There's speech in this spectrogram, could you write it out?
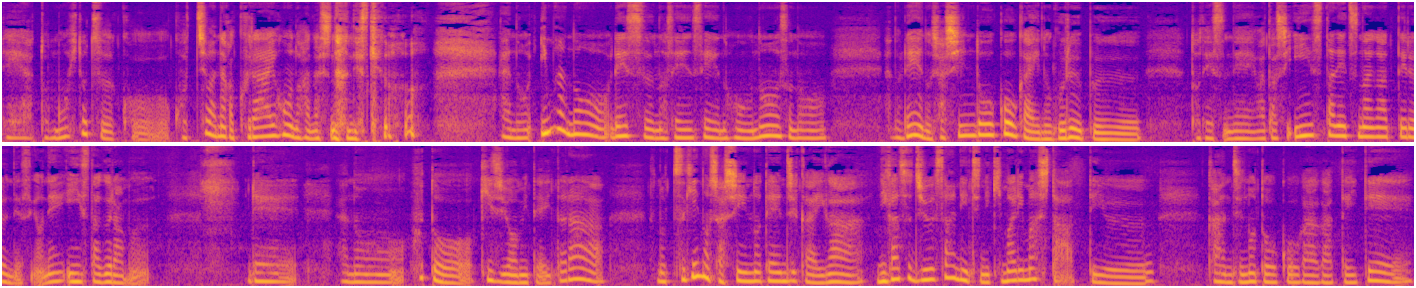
であともう一つこうこっちはなんか暗い方の話なんですけどあの今のレッスンの先生の方のそのあの例の写真同好会のグループとですね私インスタでつながってるんですよね。インスタグラム。であのふと記事を見ていたらその次の写真の展示会が2月13日に決まりましたっていう感じの投稿が上がっていて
